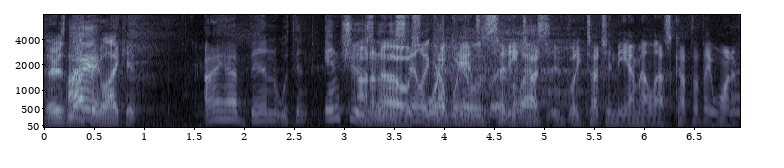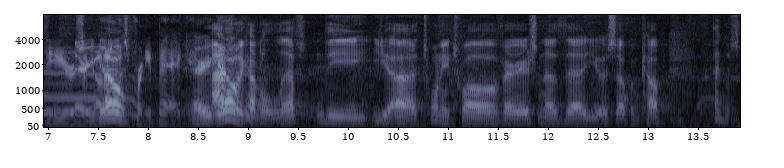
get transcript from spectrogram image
There's nothing I- like it. I have been within inches I don't of the know. Stanley Sporting Cup when it Kansas was City in the last. touch, like touching the MLS Cup that they won a few years There you ago. go. That was pretty big. There you I actually got to lift the uh, 2012 variation of the U.S. Open Cup. I think it was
